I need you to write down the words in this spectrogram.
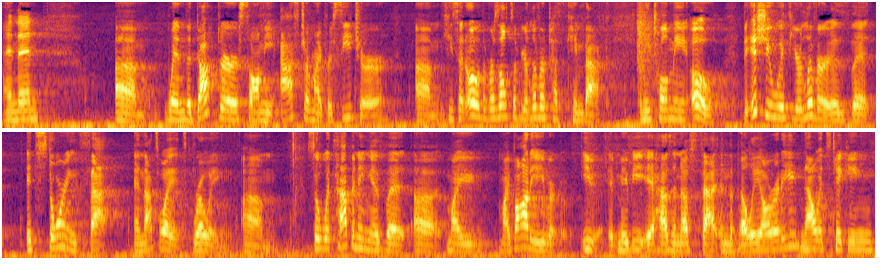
And then um, when the doctor saw me after my procedure, um, he said, Oh, the results of your liver test came back. And he told me, Oh, the issue with your liver is that it's storing fat, and that's why it's growing. So what's happening is that uh, my my body, it, maybe it has enough fat in the belly already. Now it's taking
